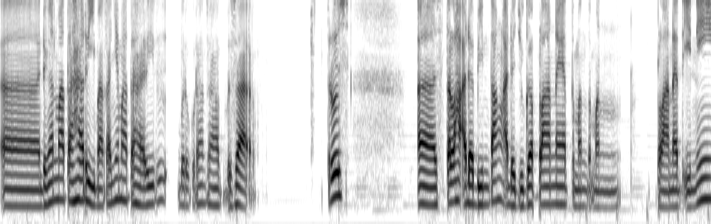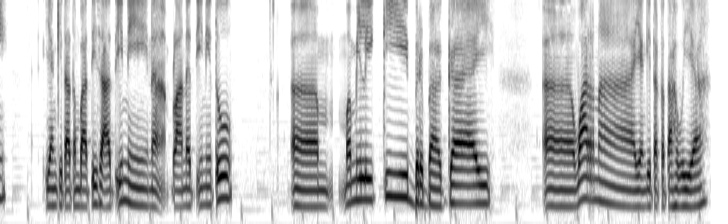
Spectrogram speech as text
uh, dengan matahari, makanya matahari itu berukuran sangat besar. Terus uh, setelah ada bintang ada juga planet, teman-teman. Planet ini yang kita tempati saat ini. Nah, planet ini tuh um, memiliki berbagai uh, warna yang kita ketahui ya.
